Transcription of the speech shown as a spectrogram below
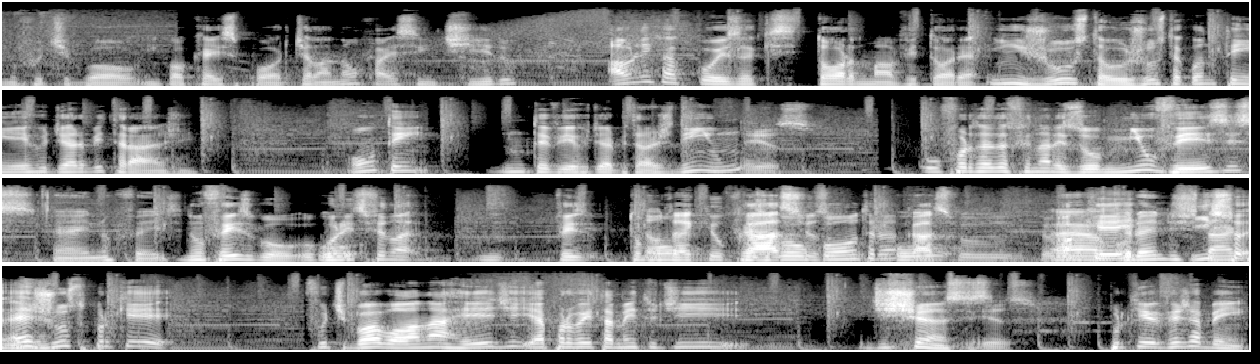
no futebol, em qualquer esporte, ela não faz sentido. A única coisa que se torna uma vitória injusta ou justa é quando tem erro de arbitragem. Ontem não teve erro de arbitragem nenhum. Isso. O Fortaleza finalizou mil vezes, É, e não fez. não fez gol. O Corinthians fina- fez, tomou, Tanto é que o fez Cássio, gol contra. o Cássio pegou É, a Ok, o grande isso é né? justo porque futebol é bola na rede e aproveitamento de, de chances. Isso. Porque, veja bem,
